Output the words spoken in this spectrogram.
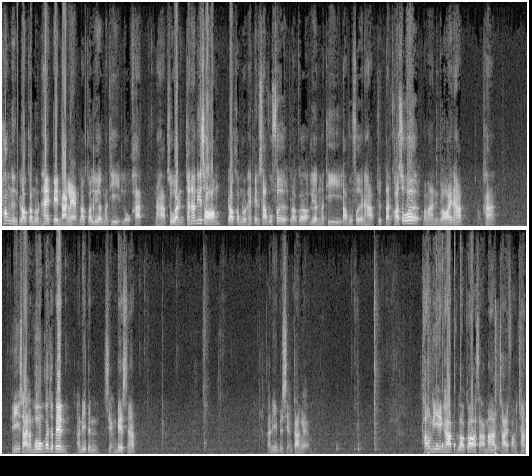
ช่องหนึ่งเรากำหนดให้เป็นกลางแหลม เราก็เลือกมาที่ Low Cut นะครับ ส่วนช่องที่ 2 เรากำหนดให้เป็น Subwoofer เราก็เลื่อนมาที่ Subwoofer นะครับ จุดตัด Crossover ประมาณ 100 นะครับสองข้าง ทีนี้สายลำโพงก็จะเป็น อันนี้เป็นเสียงเบสนะครับ อันนี้เป็นเสียงกลางแหลม เท่านี้เองครับ เราก็สามารถใช้ฟังก์ชัน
